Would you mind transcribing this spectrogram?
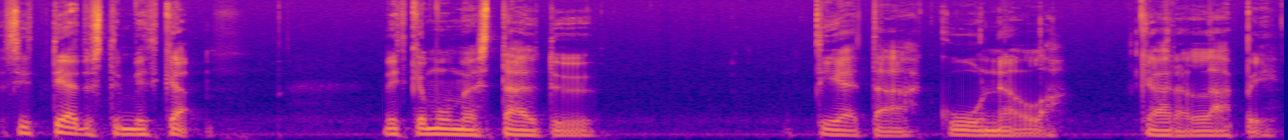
sitten tietysti, mitkä, mitkä mun mielestä täytyy tietää, kuunnella, käydä läpi,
